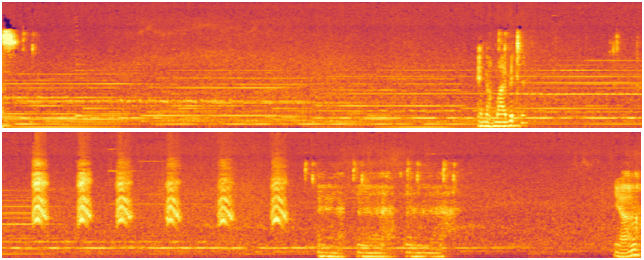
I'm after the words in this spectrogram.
Was? Äh, nochmal bitte. Ja.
